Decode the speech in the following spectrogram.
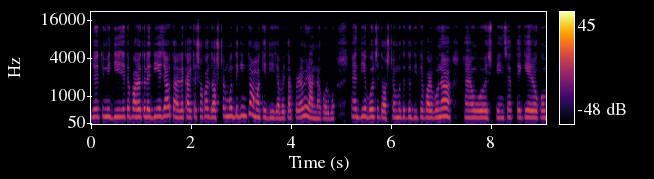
যদি তুমি দিয়ে যেতে পারো, তাহলে দিয়ে যাও। তাহলে কালকে সকাল দশটার মধ্যে কিন্তু আমাকে দিয়ে যাবে, তারপরে আমি রান্না করব। হ্যাঁ দিয়ে বলছে, দশটার মধ্যে তো দিতে পারব না। হ্যাঁ ও স্পেন্সার থেকে এরকম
